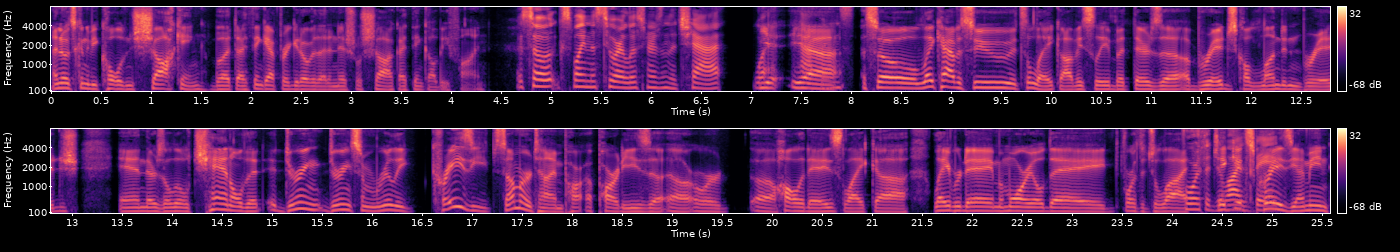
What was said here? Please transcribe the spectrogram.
I know it's going to be cold and shocking. But I think after I get over that initial shock, I think I'll be fine. So explain this to our listeners in the chat. What yeah, yeah. happens? So Lake Havasu, it's a lake, obviously, but there's a, a bridge called London Bridge, and there's a little channel that during during some really crazy summertime par- uh, parties uh, uh, or uh, holidays like uh, Labor Day, Memorial Day, Fourth of July. Fourth of July It gets crazy. I mean,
